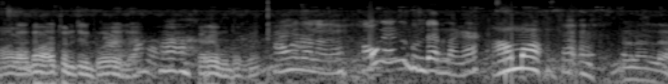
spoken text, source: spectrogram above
உனக்கு அதான் வர சொன்னிச்சு நீ போவே இல்லை. கருவை கொடுத்துருக்கேன் அவங்க தானே. அவங்க எங்க குண்டா இருந்தாங்க? இல்லைலாம் இல்லை.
